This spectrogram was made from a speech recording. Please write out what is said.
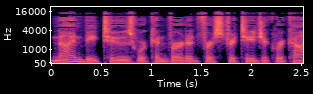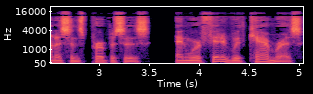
9 B-2s were converted for strategic reconnaissance purposes, and were fitted with cameras,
